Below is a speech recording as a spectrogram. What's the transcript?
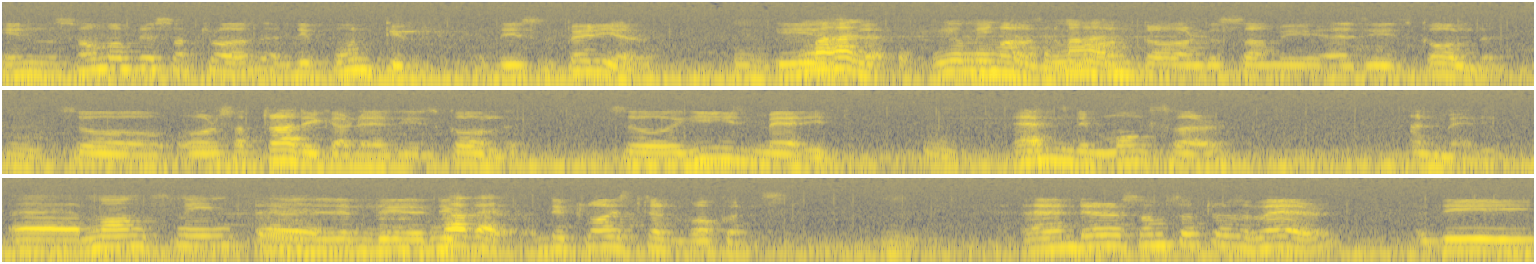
In some of the satras, the pontiff, the superior, Hmm. is Mahant, the- you mean to Mahant, say Mahant. Mahant or Goswami as he is called, Hmm. so or Satradhikar as he is called. So he is married, hmm. and the monks are unmarried. uh, monks means Uh, uh, the, the, the, the cloistered vocates. Hmm. And there are some satras where the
